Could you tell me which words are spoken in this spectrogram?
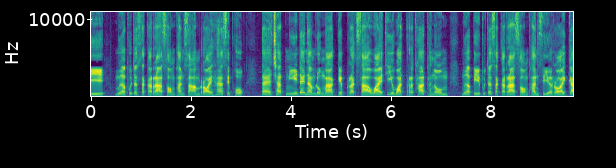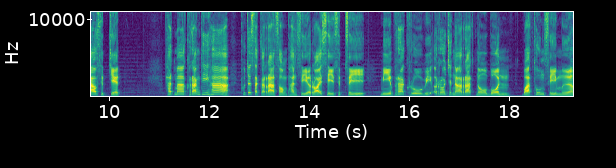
ดีย์เมื่อพุทธศักราช 2356แต่ฉัดนี้ได้นำลงมาเก็บรักษาไว้ที่วัดพระธาตุพนม เมื่อปีพุทธศักราช 2497 ถัดมาครั้งที่ 5 พุทธศักราช 2444 มีพระครูวิโรจนรัตนโนบล วัดทุ่งศรีเมือง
